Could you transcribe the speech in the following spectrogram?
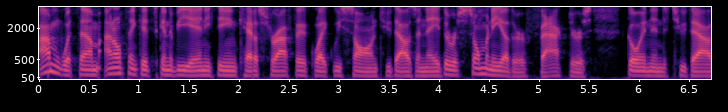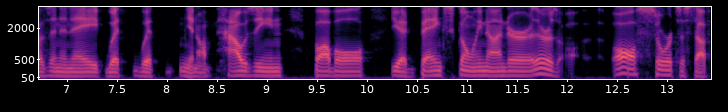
am with them. I don't think it's going to be anything catastrophic like we saw in 2008. There were so many other factors going into 2008 with with you know housing bubble. You had banks going under. There was all sorts of stuff.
